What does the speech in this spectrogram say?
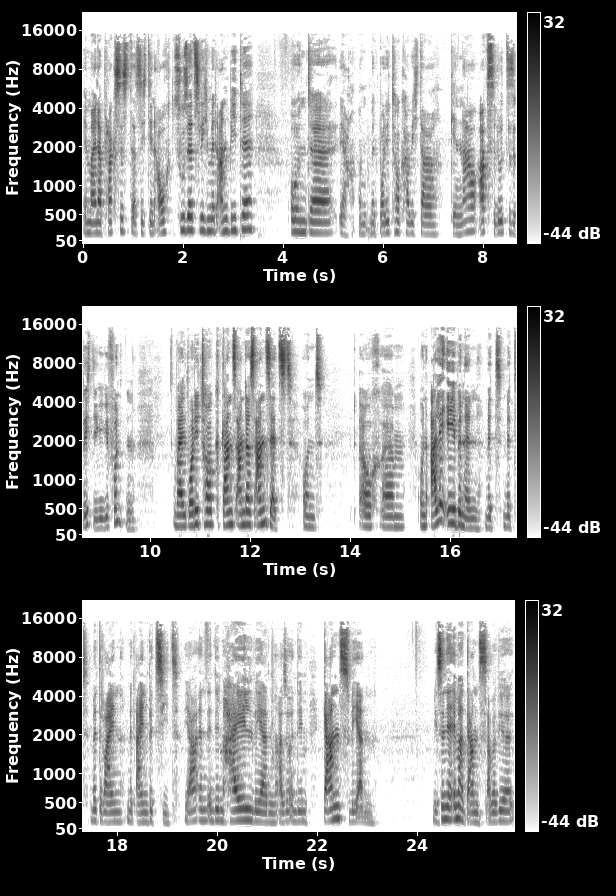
in meiner Praxis, dass ich den auch zusätzlich mit anbiete. Und äh, ja, und mit Body Talk habe ich da genau absolut das Richtige gefunden. Weil Body Talk ganz anders ansetzt und auch ähm, und alle Ebenen mit, mit, mit rein, mit einbezieht. Ja, in, in dem Heilwerden, also in dem Ganzwerden. Wir sind ja immer ganz, aber wir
